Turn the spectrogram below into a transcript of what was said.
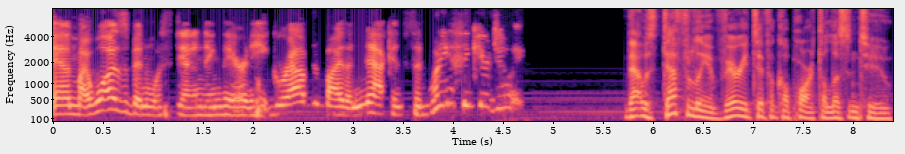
And my husband was standing there and he grabbed him by the neck and said, What do you think you're doing? That was definitely a very difficult part to listen to.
